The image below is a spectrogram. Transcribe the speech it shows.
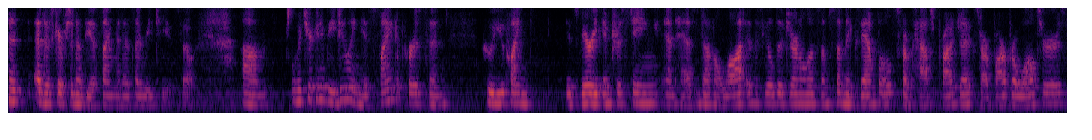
a description of the assignment as I read to you. So um, what you're going to be doing is find a person who you find is very interesting and has done a lot in the field of journalism. Some examples from past projects are Barbara Walters,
